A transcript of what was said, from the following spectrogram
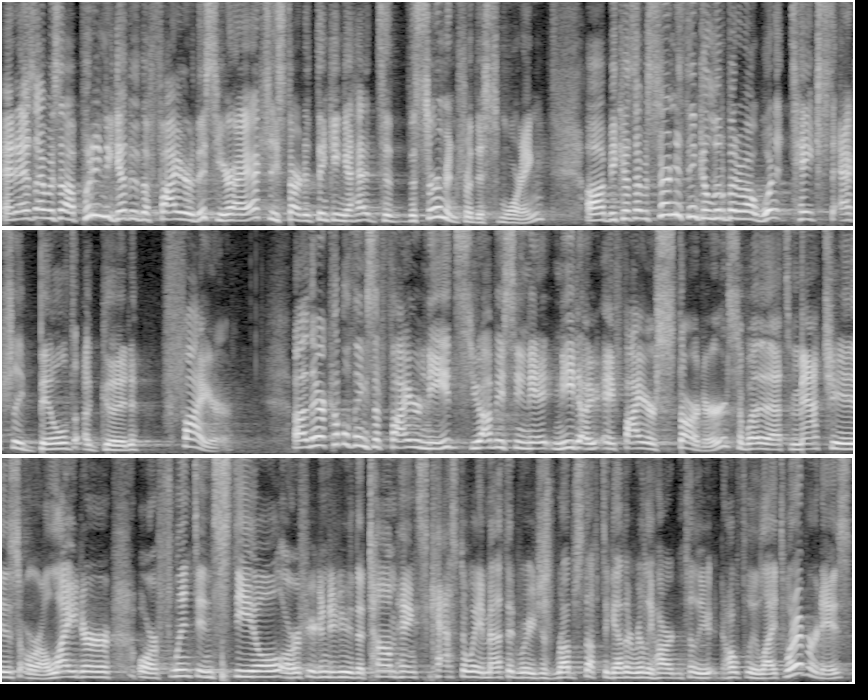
And as I was uh, putting together the fire this year, I actually started thinking ahead to the sermon for this morning uh, because I was starting to think a little bit about what it takes to actually build a good fire. Uh, there are a couple things that fire needs. You obviously need a, a, fire starter, so whether that's matches or a lighter or flint and steel, or if you're going to do the Tom Hanks castaway method where you just rub stuff together really hard until you hopefully lights, whatever it is,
